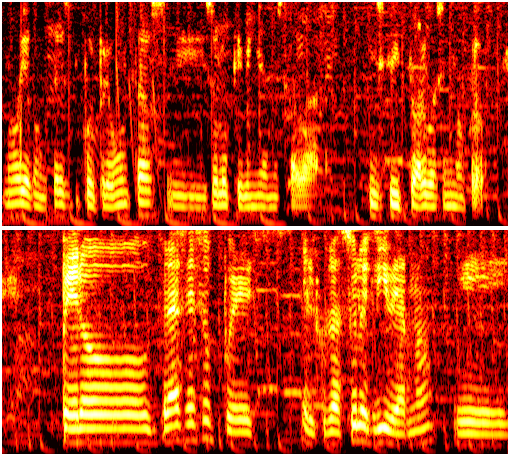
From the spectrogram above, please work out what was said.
no voy a contestar ese tipo de preguntas y solo que Viña no estaba inscrito algo así no me acuerdo pero gracias a eso pues el Cruz Azul es líder no Eh,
